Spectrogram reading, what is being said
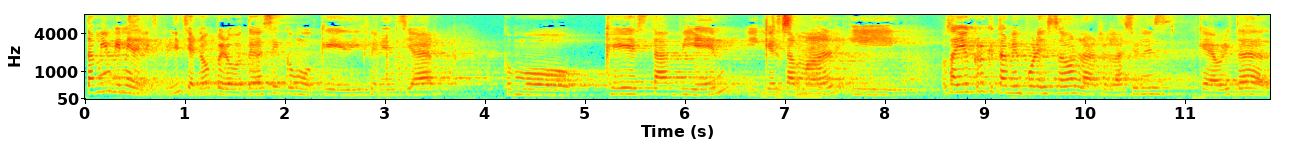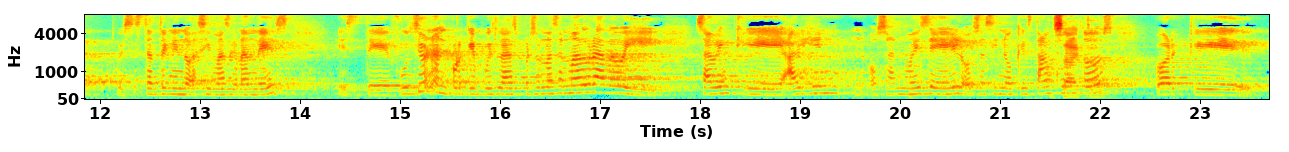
también viene de la experiencia, ¿no? Pero te hace como que diferenciar como qué está bien y qué está, mal y o sea, yo creo que también por eso las relaciones que ahorita pues están teniendo así más grandes este funcionan porque pues las personas han madurado y saben que alguien, o sea, no es de él, o sea, sino que están Exacto. juntos porque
